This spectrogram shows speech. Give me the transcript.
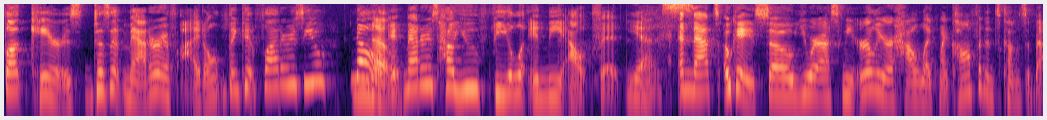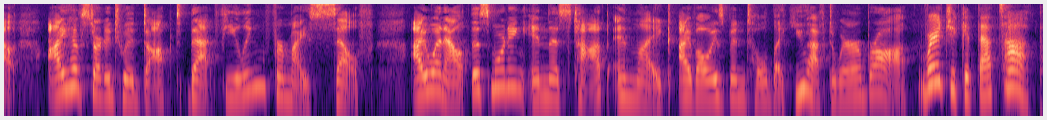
fuck cares? Does it matter if I don't think it flatters you? No, No. it matters how you feel in the outfit. Yes. And that's okay. So you were asking me earlier how like my confidence comes about. I have started to adopt that feeling for myself. I went out this morning in this top and like I've always been told like you have to wear a bra. Where'd you get that top?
